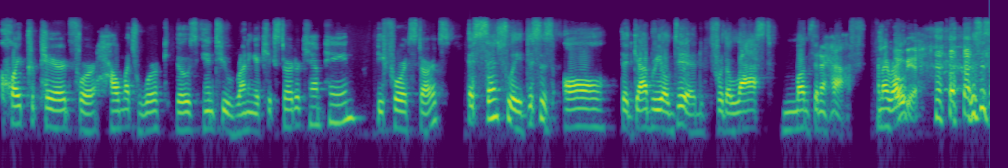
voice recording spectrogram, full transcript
quite prepared for how much work goes into running a Kickstarter campaign before it starts. Essentially, this is all that Gabriel did for the last month and a half. Am I right? Oh, yeah. this is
